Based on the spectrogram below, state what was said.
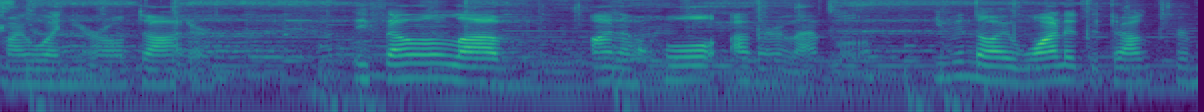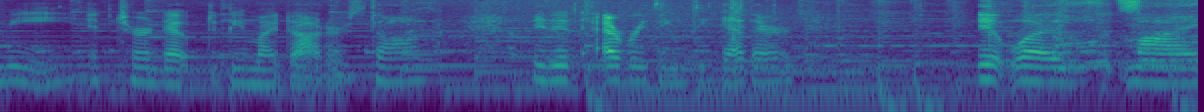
my 1-year-old daughter. They fell in love on a whole other level. Even though I wanted the dog for me, it turned out to be my daughter's dog. They did everything together. It was my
